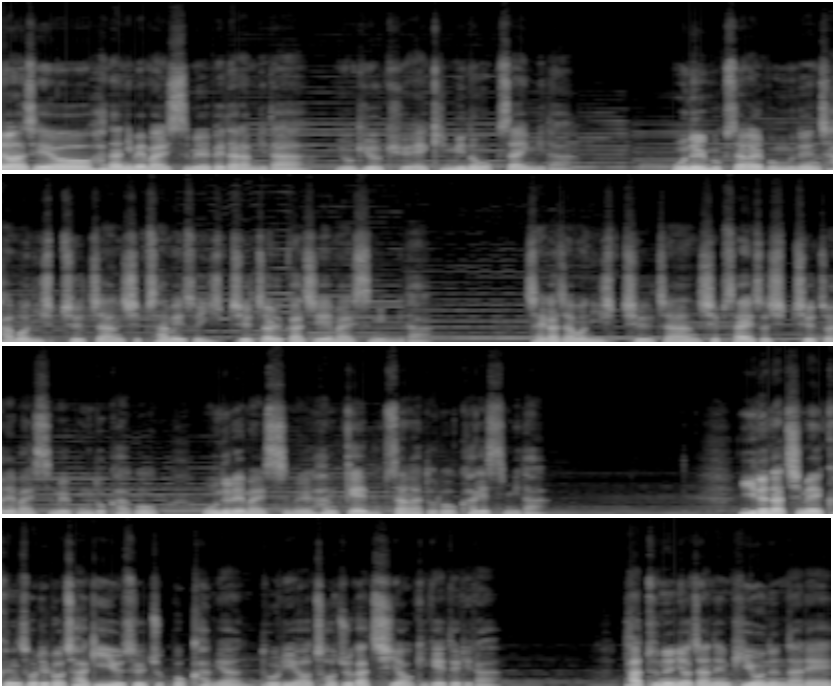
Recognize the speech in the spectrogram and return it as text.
안녕하세요. 하나님의 말씀을 배달합니다. 요기요 큐의 김민호 목사입니다. 오늘 묵상할 본문은 잠언 27장 13에서 27절까지의 말씀입니다. 제가 잠언 27장 14에서 17절의 말씀을 봉독하고 오늘의 말씀을 함께 묵상하도록 하겠습니다. 이른 아침에 큰 소리로 자기 이웃을 축복하면 도리어 저주같이 여기게 되리라. 다투는 여자는 비 오는 날에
